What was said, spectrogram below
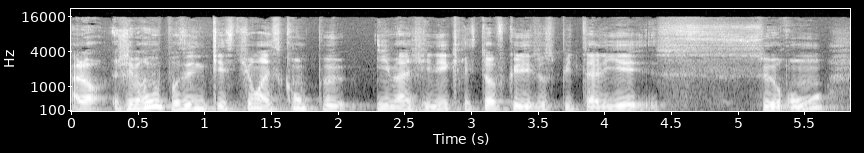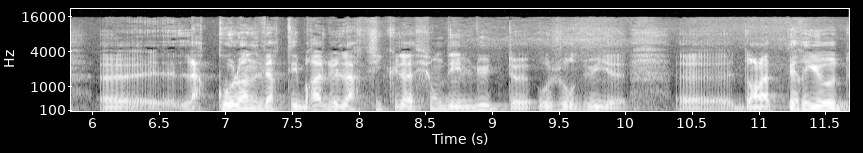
Alors, j'aimerais vous poser une question. Est-ce qu'on peut imaginer, Christophe, que les hospitaliers seront euh, la colonne vertébrale de l'articulation des luttes aujourd'hui euh, dans la période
